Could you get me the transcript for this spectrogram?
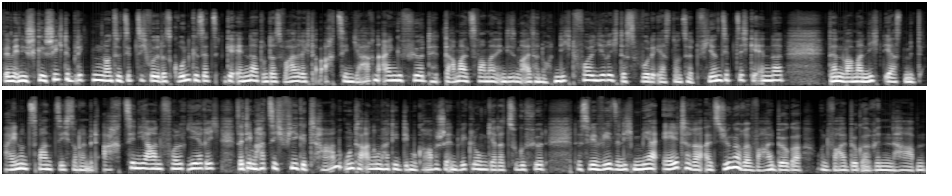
Wenn wir in die Geschichte blicken, 1970 wurde das Grundgesetz geändert und das Wahlrecht ab 18 Jahren eingeführt. Damals war man in diesem Alter noch nicht volljährig. Das wurde erst 1974 geändert. Dann war man nicht erst mit 21, sondern mit 18 Jahren volljährig. Seitdem hat sich viel getan. Unter anderem hat die demografische Entwicklung ja dazu geführt, dass wir wesentlich mehr ältere als jüngere Wahlbürger und Wahlbürgerinnen haben.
